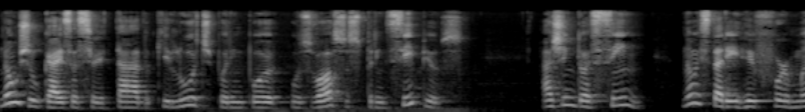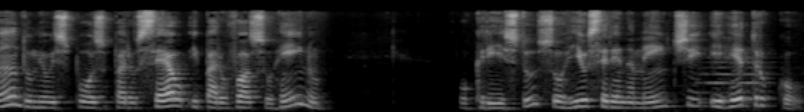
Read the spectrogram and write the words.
Não julgais acertado que lute por impor os vossos princípios? Agindo assim, não estarei reformando o meu esposo para o céu e para o vosso reino? O Cristo sorriu serenamente e retrucou:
